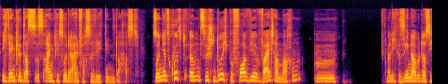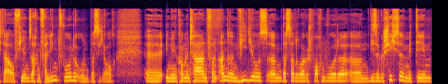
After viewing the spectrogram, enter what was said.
Ich denke, das ist eigentlich so der einfachste Weg, den du da hast. So, und jetzt kurz ähm, zwischendurch, bevor wir weitermachen, mh, mm, weil ich gesehen habe, dass ich da auf vielen Sachen verlinkt wurde und dass ich auch äh, in den Kommentaren von anderen Videos, ähm, dass darüber gesprochen wurde, ähm, diese Geschichte mit dem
